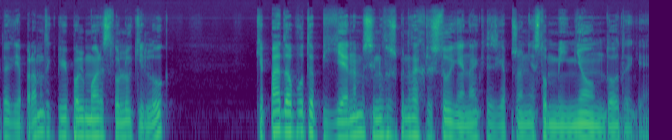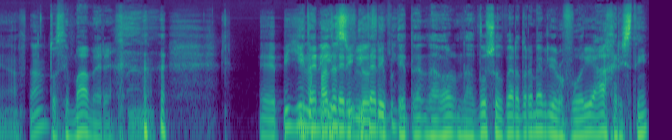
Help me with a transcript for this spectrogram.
τέτοια πράγματα και πολύ μου άρεσε το looky look. Και πάντα όποτε πηγαίναμε, συνήθως πριν τα Χριστούγεννα και για ψώνια στο Μινιόν τότε και αυτά. Το θυμάμαι, ρε. Ναι. Ε, πήγαινα Ήταν- πάντα ήταν- στη βιβλιοθήκη. ήταν- να, να δώσω εδώ πέρα τώρα μια πληροφορία άχρηστη.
